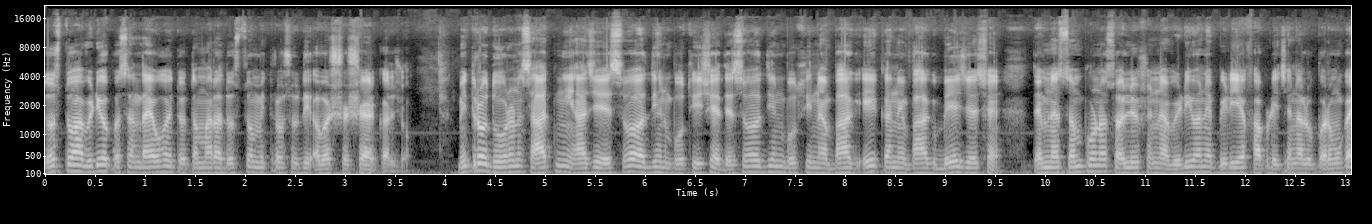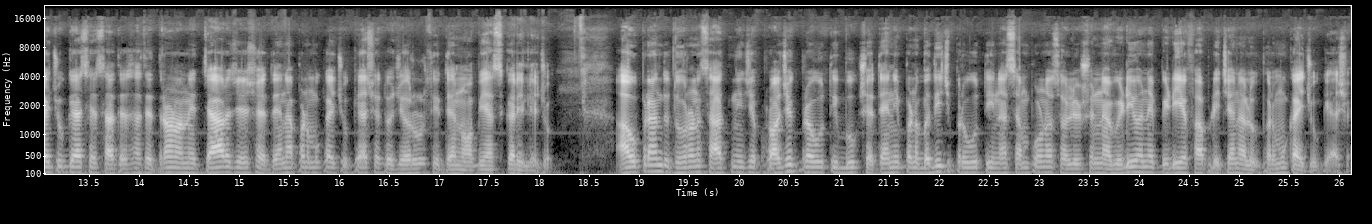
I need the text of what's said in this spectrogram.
દોસ્તો, આ વીડિયો પસંદ આવ્યો હોય તો તમારા દોસ્તો મિત્રો સુધી અવશ્ય શેર કરજો. મિત્રો, ધોરણ સાતની આજે સ્વ અધ્યયન પોથી છે. તે સ્વ અધ્યયન પોથીના ભાગ એક અને ભાગ બે જે છે, તેમના સંપૂર્ણ સોલ્યુશનના વીડિયો અને પીડીએફ આપણી ચેનલ ઉપર મુકાઈ ચૂક્યા છે. સાથે સાથે ત્રણ અને ચાર જે છે, તેના પણ મુકાઈ ચૂક્યા છે, તો જરૂરથી તેનો અભ્યાસ કરી લેજો. આ ઉપરાંત ધોરણ સાતની જે પ્રોજેક્ટ પ્રવૃત્તિ બુક છે, તેની પણ બધી જ પ્રવૃત્તિના સંપૂર્ણ સોલ્યુશનના વીડિયો અને પીડીએફ આપણી ચેનલ ઉપર મુકાઈ ચૂક્યા છે.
